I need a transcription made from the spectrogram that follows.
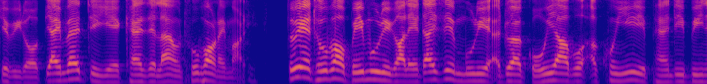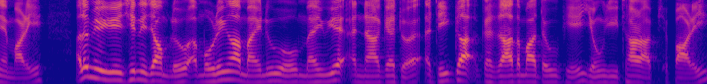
ဖြစ်ပြီးတော့ပြိုင်ဘက်တီရဲ့ခံစစ်လိုင်းအောင်ထိုးပေါက်နိုင်ပါတယ်သူ့ရဲ့ထိုးပေါက်ပေးမှုတွေကလည်းတိုက်စစ်မှုတွေအတွက်ဂိုးရဖို့အခွင့်အရေးတွေဖန်တီးပေးနိုင်ပါတယ်အဲ့လိုမျိုးရည်ချင်းနေကြောင်းမလို့အမိုရင်းကမိုင်နူးကိုမန်ယူရဲ့အနာဂတ်အတွက်အဓိကကစားသမားတဦးဖြစ်ယုံကြည်ထားတာဖြစ်ပါတယ်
